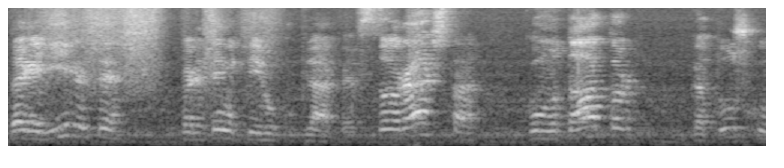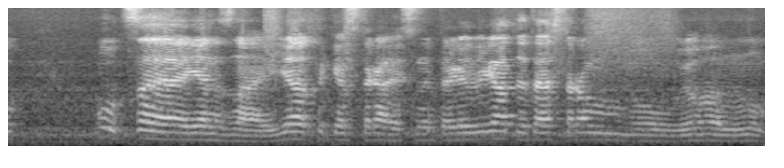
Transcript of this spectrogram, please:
перевірити перед тим, як його купляти. Все решта, комутатор, катушку. Ну, це я не знаю. Я таке стараюся не перевіряти тестером, бо його ну,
